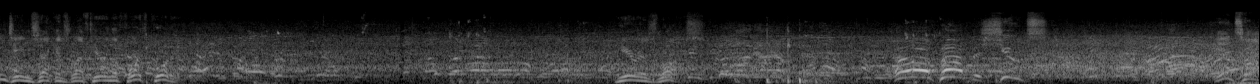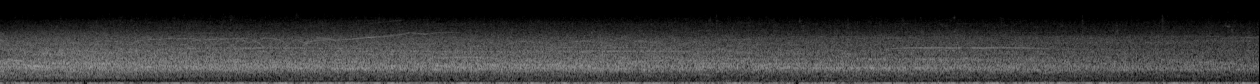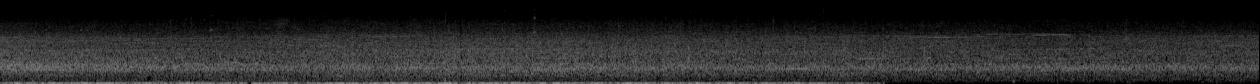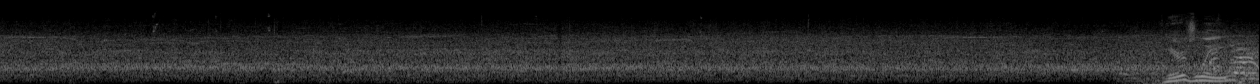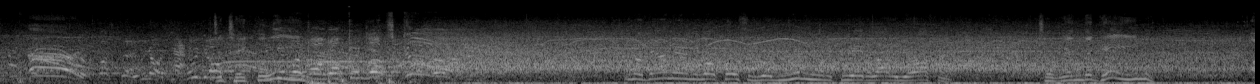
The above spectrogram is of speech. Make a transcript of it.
Nineteen seconds left here in the fourth quarter. Here is Ross. Oh, it. Shoots. It's off. Here's Lee. To take the lead. It's good! You know, down there in the low post is where you really want to create a lot of your offense. To win the game.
